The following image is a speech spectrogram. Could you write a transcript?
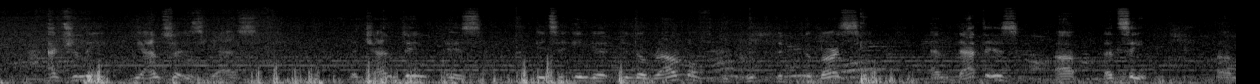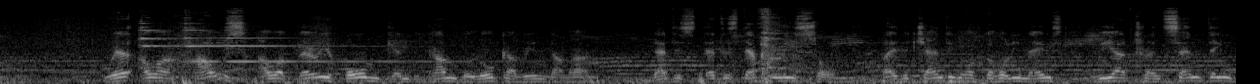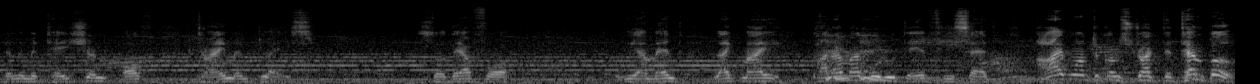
Actually, the answer is yes. The chanting is it's in the in the realm of the, the, the mercy, and that is uh, let's see. Um, where our house, our very home can become Goloka Vrindavan. That is, that is definitely so. By the chanting of the holy names, we are transcending the limitation of time and place. So therefore, we are meant, like my Paramaguru Dev, he said, I want to construct a temple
